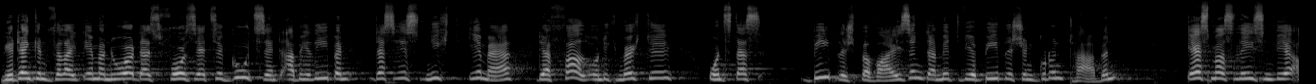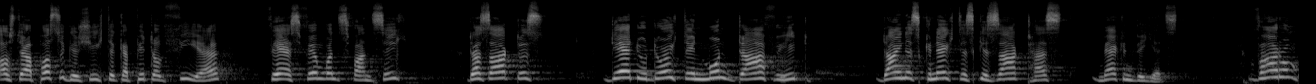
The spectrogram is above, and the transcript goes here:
Wir denken vielleicht immer nur, dass Vorsätze gut sind, aber ihr Lieben, das ist nicht immer der Fall. Und ich möchte uns das biblisch beweisen, damit wir biblischen Grund haben. Erstmals lesen wir aus der Apostelgeschichte Kapitel 4, Vers 25. Da sagt es, der du durch den Mund David, deines Knechtes, gesagt hast, merken wir jetzt. Warum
